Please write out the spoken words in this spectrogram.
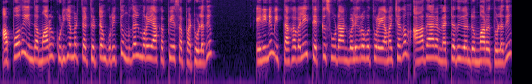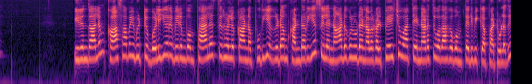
அப்போது இந்த மறு குடியமர்த்தல் திட்டம் குறித்து முதல் முறையாக பேசப்பட்டுள்ளது. எனினும் இத்தகவலை தெற்கு சூடான் வெளியுறவுத்துறை அமைச்சகம் ஆதாரமற்றது என்று மறுத்துள்ளது. இருந்தாலும் காசாவை விட்டு வெளியேற விரும்பும் பாலஸ்தீனர்களுக்கான புதிய இடம் கண்டறிய சில நாடுகளுடன் அவர்கள் பேச்சுவார்த்தை நடத்துவதாகவும் தெரிவிக்கப்பட்டுள்ளது.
